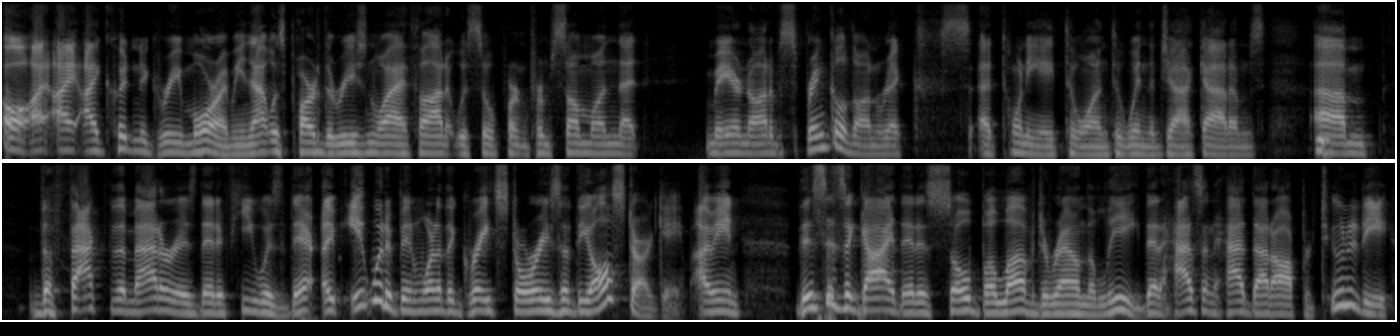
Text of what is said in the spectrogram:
Oh, I, I, I couldn't agree more. I mean, that was part of the reason why I thought it was so important from someone that may or not have sprinkled on Rick's at 28 to 1 to win the Jack Adams. Hmm. Um, the fact of the matter is that if he was there, it would have been one of the great stories of the All Star game. I mean, this is a guy that is so beloved around the league that hasn't had that opportunity.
